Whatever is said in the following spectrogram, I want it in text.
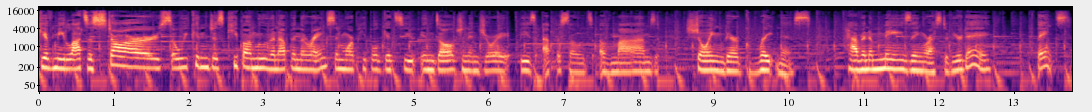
give me lots of stars so we can just keep on moving up in the ranks and more people get to indulge and enjoy these episodes of moms showing their greatness. Have an amazing rest of your day. Thanks.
